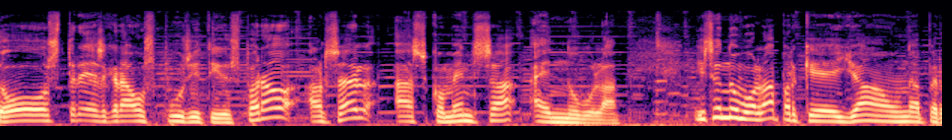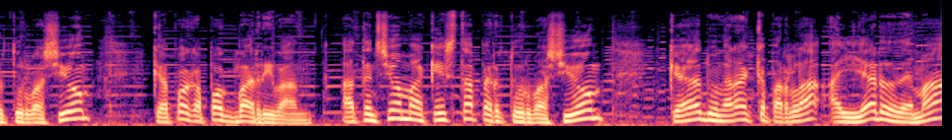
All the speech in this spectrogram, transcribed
2-3 graus positius, però el cel es comença a ennuvolar. I s'ennuvola perquè hi ha una pertorbació que a poc a poc va arribant. Atenció amb aquesta pertorbació que donarà que parlar al llarg de demà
